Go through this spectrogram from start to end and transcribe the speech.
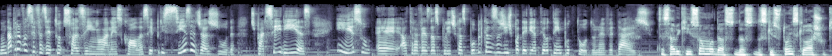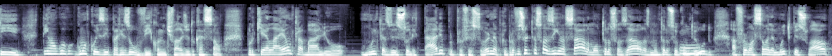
Não dá para você fazer tudo sozinho lá na escola, você precisa de ajuda, de parcerias. E isso, é, através das políticas públicas, a gente poderia ter o tempo todo, não é verdade? Você sabe que isso é uma das, das, das questões que eu acho que tem alguma coisa aí para resolver quando a gente fala de educação, porque ela é um trabalho muitas vezes solitário para o professor, né? Porque o professor está sozinho na sala, montando suas aulas, montando seu conteúdo. A formação ela é muito pessoal,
